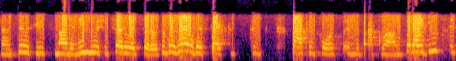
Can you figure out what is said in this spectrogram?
sent this, it's not in English, etc., etc. So there's all this like back and forth in the background. But I do say,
